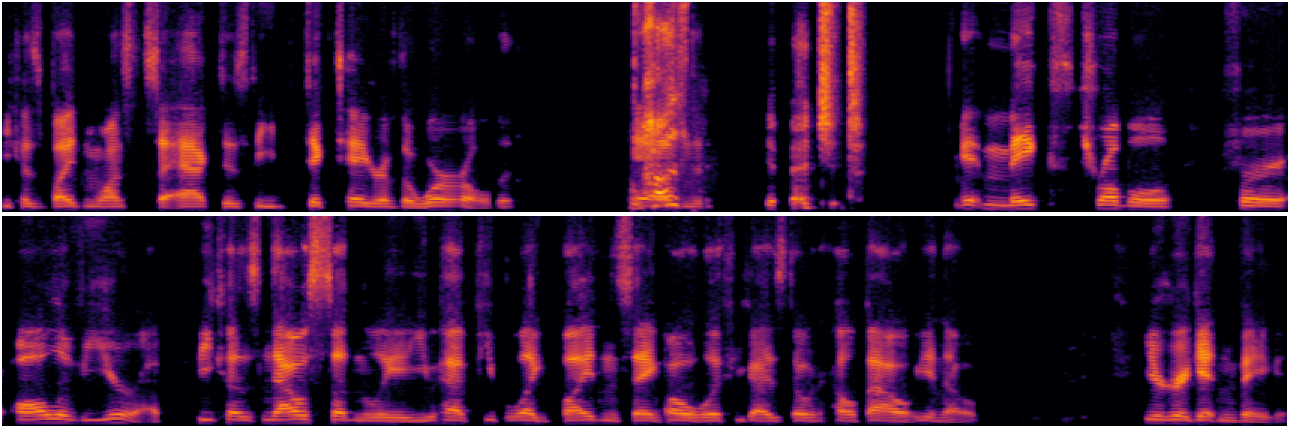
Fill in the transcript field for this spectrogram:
because Biden wants to act as the dictator of the world. How is- And Get mentioned. it makes trouble for all of Europe because now suddenly you have people like Biden saying, "Oh, well, if you guys don't help out, you know, you're gonna get invaded."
